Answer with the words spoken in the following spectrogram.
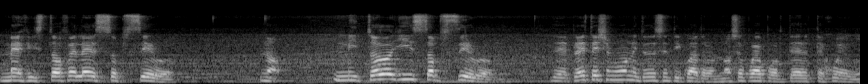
Mephistopheles Sub-Zero. No, Mythology Sub-Zero de PlayStation 1 y Nintendo 64. No se puede portear este juego.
